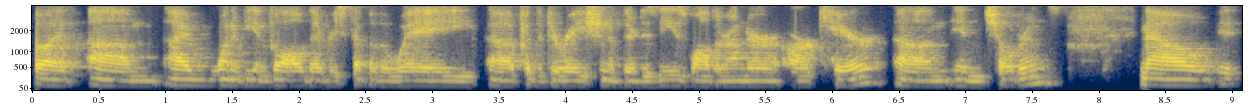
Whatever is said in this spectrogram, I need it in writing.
But um, I want to be involved every step of the way uh, for the duration of their disease while they're under our care um, in children's. Now, it,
